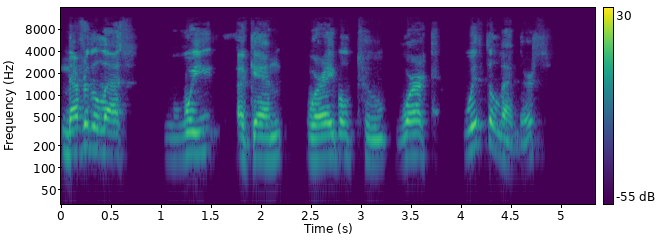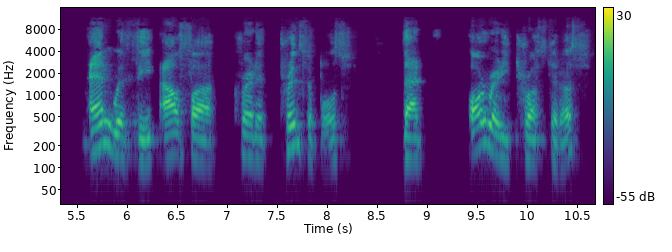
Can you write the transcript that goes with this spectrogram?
Nevertheless, we again were able to work with the lenders and with the alpha credit principals that already trusted us.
